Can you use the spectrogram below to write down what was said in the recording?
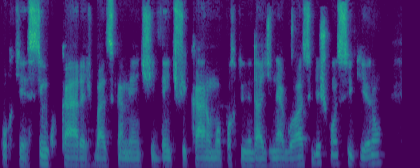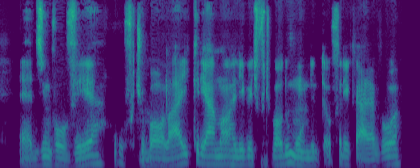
porque cinco caras basicamente identificaram uma oportunidade de negócio, eles conseguiram é, desenvolver o futebol lá e criar a maior liga de futebol do mundo. Então eu falei, cara, vou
